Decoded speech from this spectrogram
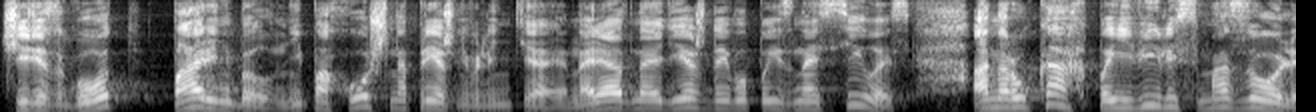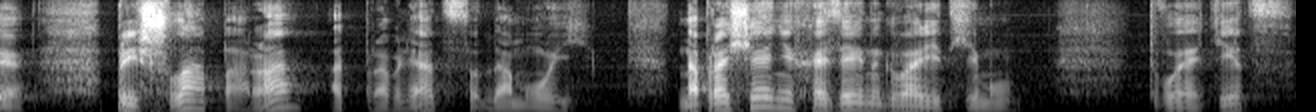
Через год парень был не похож на прежнего лентяя. Нарядная одежда его поизносилась, а на руках появились мозоли. Пришла пора отправляться домой. На прощание хозяин говорит ему, твой отец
